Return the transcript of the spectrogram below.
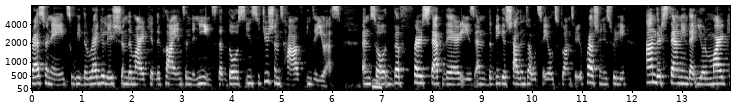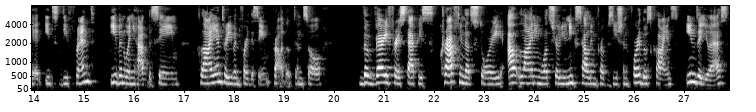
resonates with the regulation the market the clients and the needs that those institutions have in the us and so mm. the first step there is, and the biggest challenge I would say also to answer your question is really understanding that your market it's different even when you have the same client or even for the same product. And so the very first step is crafting that story, outlining what's your unique selling proposition for those clients in the US,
